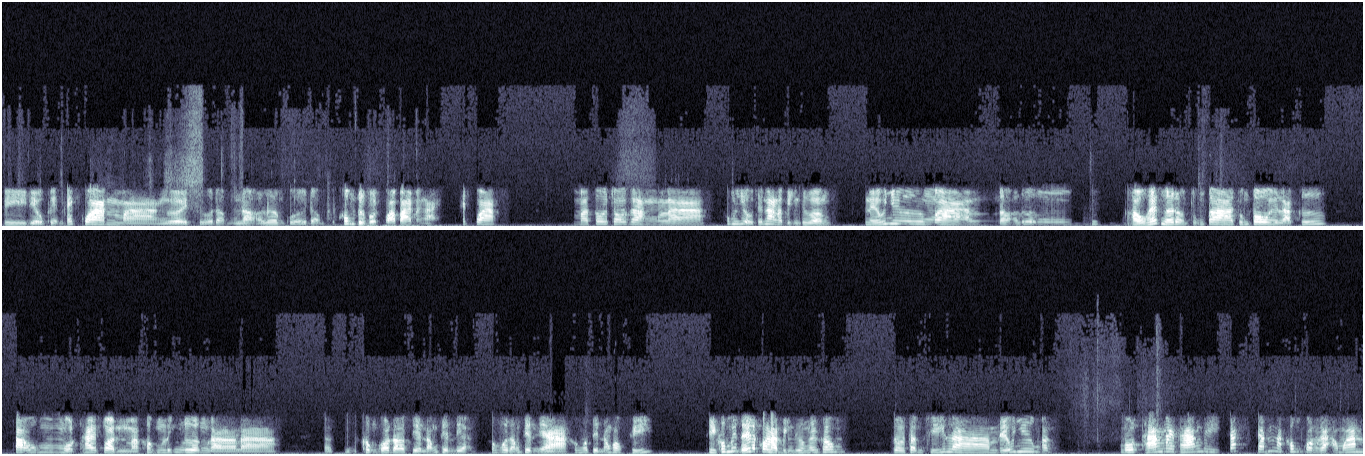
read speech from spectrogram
vì điều kiện khách quan mà người sử động nợ lương của người động cũng không được vượt quá 30 ngày khách quan mà tôi cho rằng là không hiểu thế nào là bình thường nếu như mà nợ lương hầu hết người lao động chúng ta, chúng tôi là cứ sau một, hai tuần mà không lĩnh lương là là, không có đo tiền, đóng tiền điện, không có đóng tiền nhà, không có tiền đóng học phí, thì không biết đấy là có là bình thường hay không? Rồi thậm chí là nếu như mà một tháng, hai tháng thì chắc chắn là không còn gạo mà ăn,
